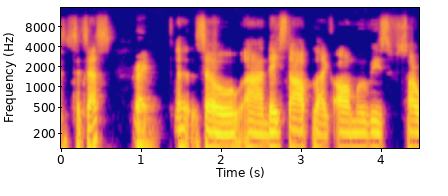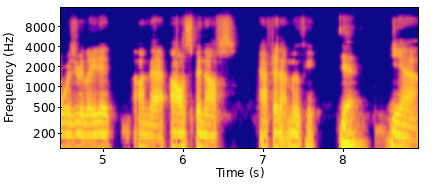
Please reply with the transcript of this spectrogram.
success. Right. Uh, so uh, they stopped like all movies Star Wars related on that, all spin-offs after that movie. Yeah. Yeah.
